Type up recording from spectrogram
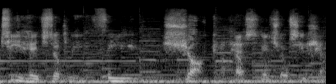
T-H-W, the shock, S-H-O-C, shock.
